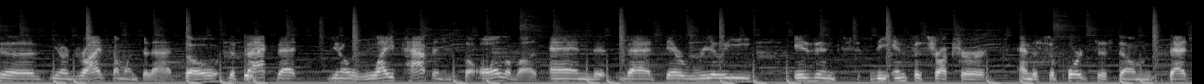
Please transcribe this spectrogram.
to, you know, drive someone to that. So the fact that, you know, life happens to all of us and that there really isn't the infrastructure and the support system that's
